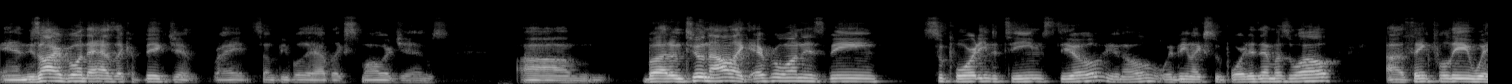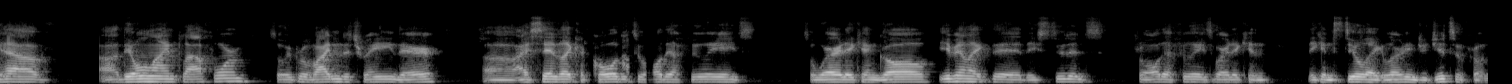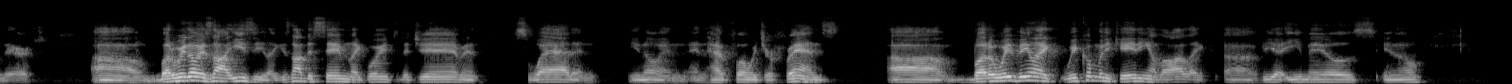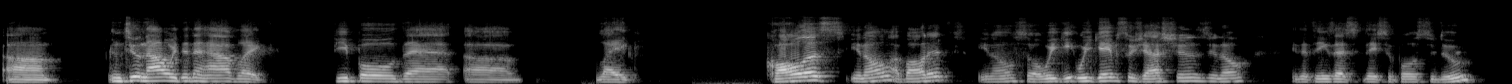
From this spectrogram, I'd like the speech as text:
and it's not everyone that has like a big gym, right? Some people they have like smaller gyms. Um, but until now, like everyone is being supporting the team still. You know, we're being like supported them as well. Uh, thankfully, we have uh, the online platform. So we're providing the training there. Uh, I send like a code to all the affiliates, so where they can go, even like the the students from all the affiliates where they can they can still like learning jujitsu from there. Um, but we know it's not easy. Like it's not the same like going to the gym and sweat and you know and and have fun with your friends. Um, but we've been like we're communicating a lot like uh, via emails, you know. Um, until now we didn't have like people that uh, like call us you know about it you know so we we gave suggestions you know in the things that they're supposed to do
